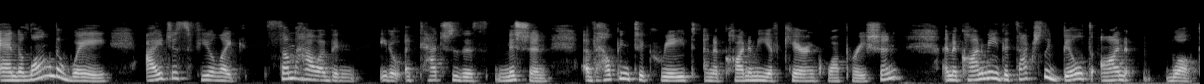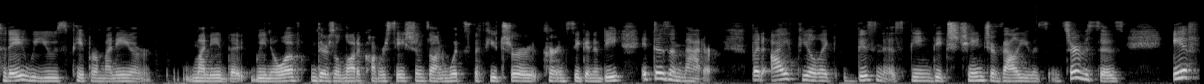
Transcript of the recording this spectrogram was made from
And along the way, I just feel like somehow I've been you know attached to this mission of helping to create an economy of care and cooperation an economy that's actually built on well today we use paper money or money that we know of. There's a lot of conversations on what's the future currency going to be. It doesn't matter. But I feel like business being the exchange of values and services, if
